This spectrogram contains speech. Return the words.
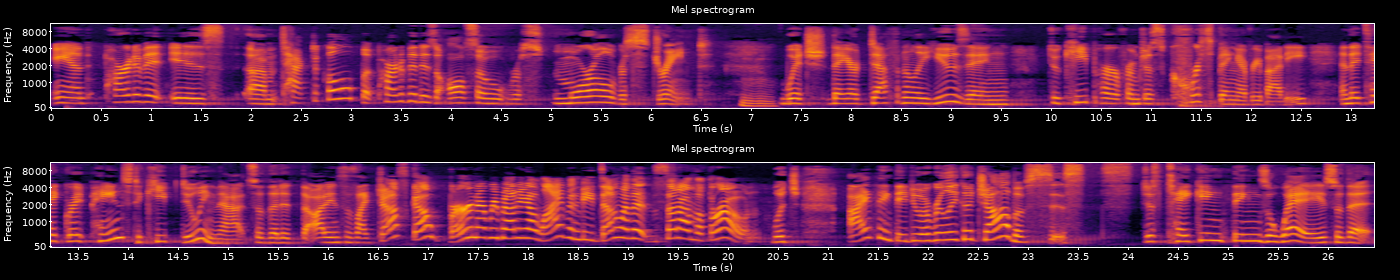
And part of it is um, tactical, but part of it is also res- moral restraint, which they are definitely using to keep her from just crisping everybody. And they take great pains to keep doing that so that it, the audience is like, just go burn everybody alive and be done with it and sit on the throne. Which I think they do a really good job of s- s- just taking things away so that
